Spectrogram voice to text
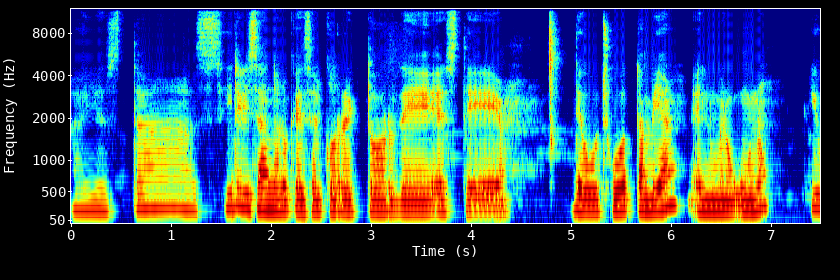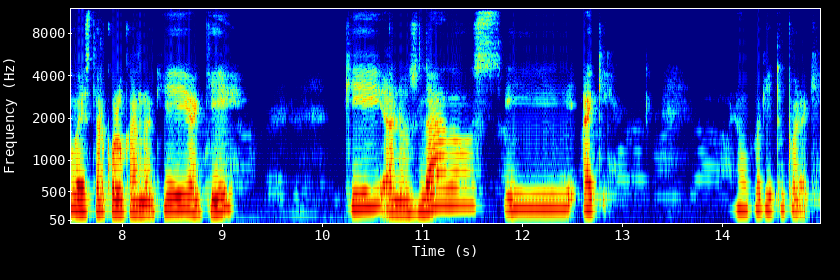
Ahí está, así. Utilizando lo que es el corrector de este de 8 también, el número 1. Y voy a estar colocando aquí, aquí, aquí, a los lados y aquí un poquito por aquí.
